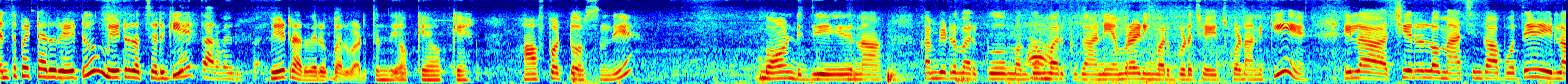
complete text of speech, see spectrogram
ఎంత పెట్టారు రేటు? మీటర్ వచ్చరికి మీటర్ అరవై రూపాయలు. మీటర్ అరవై రూపాయలు పడుతుంది. ఓకే ఓకే. హాఫ్ పట్టు వస్తుంది. బాగుండిద్ది. నా కంప్యూటర్ వర్క్ మగ్గం వర్క్ కానీ ఎంబ్రాయిడింగ్ వర్క్ కూడా చేయించుకోవడానికి ఇలా చీరల్లో మ్యాచింగ్ కాకపోతే ఇలా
